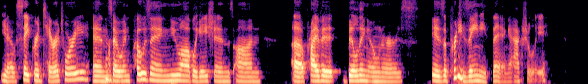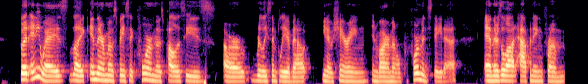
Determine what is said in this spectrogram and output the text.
you know sacred territory. And yeah. so imposing new obligations on uh, private building owners is a pretty zany thing actually but anyways like in their most basic form those policies are really simply about you know sharing environmental performance data. And there's a lot happening from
